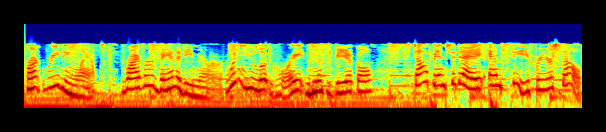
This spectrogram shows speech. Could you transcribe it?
front reading lamps, driver vanity mirror. Wouldn't you look great in this vehicle? Stop in today and see for yourself.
